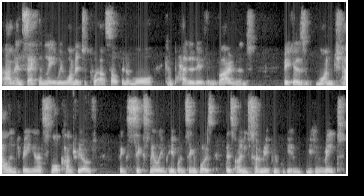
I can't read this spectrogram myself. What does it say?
Um, and secondly, we wanted to put ourselves in a more competitive environment because one challenge being in a small country of, I think six million people in Singapore is there's only so many people you can, you can meet.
